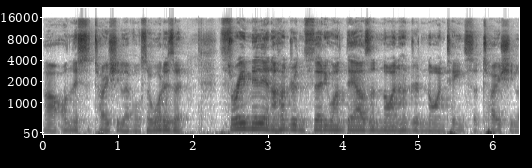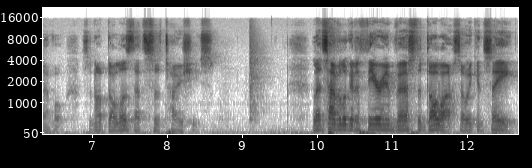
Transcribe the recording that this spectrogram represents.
uh, on this Satoshi level. So what is it? 3,131,919 Satoshi level. So not dollars, that's Satoshis. Let's have a look at Ethereum versus the dollar so we can see.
